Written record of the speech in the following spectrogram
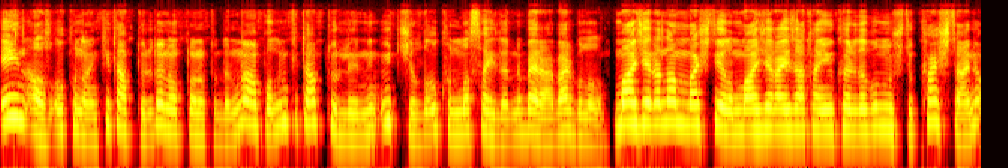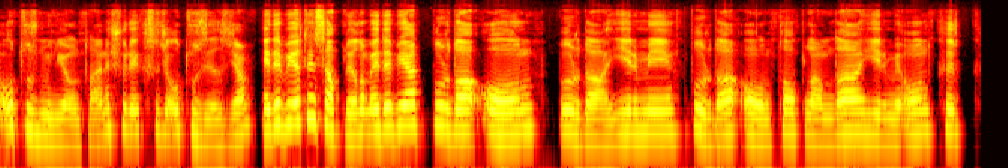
en az okunan kitap türü de nokta noktadır. Ne yapalım? Kitap türlerinin 3 yılda okunma sayılarını beraber bulalım. Maceradan başlayalım. Macerayı zaten yukarıda bulmuştuk. Kaç tane? 30 milyon tane. Şuraya kısaca 30 yazacağım. Edebiyat hesaplayalım. Edebiyat burada 10, burada 20, burada 10. Toplamda 20, 10, 40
